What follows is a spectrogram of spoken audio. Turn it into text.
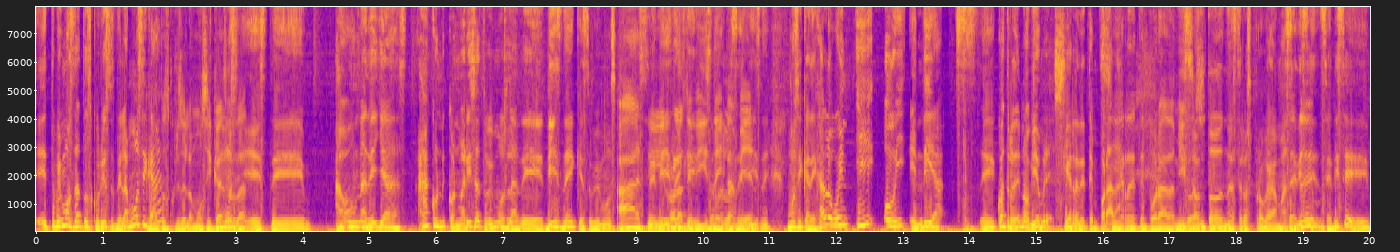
eh, tuvimos datos curiosos de la música. Datos curiosos de la música, es Mus- ¿verdad? Este, a una de ellas, ah, con, con Marisa tuvimos la de Disney, que estuvimos. Ah, sí, rolas de Disney rolas de. Disney, música de Halloween y hoy en día, eh, 4 de noviembre, cierre de temporada. Cierre de temporada, amigos. Y son todos nuestros programas. Se dice, se dice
